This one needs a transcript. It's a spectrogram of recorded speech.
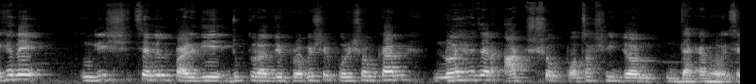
এখানে ইংলিশ চ্যানেল পাড়ি দিয়ে যুক্তরাজ্যে প্রবেশের পরিসংখ্যান নয় হাজার আটশো পঁচাশি জন দেখানো হয়েছে।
